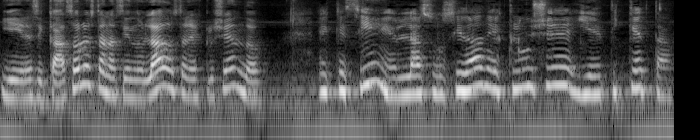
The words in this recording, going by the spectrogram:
Y en ese caso lo están haciendo a un lado, están excluyendo. Es que sí, la sociedad excluye y etiqueta,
